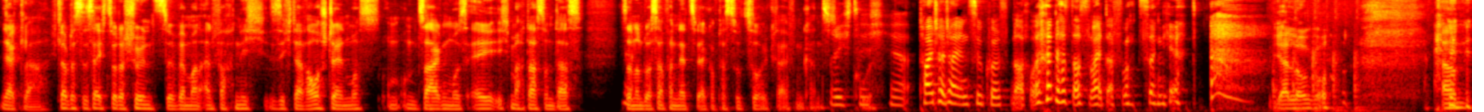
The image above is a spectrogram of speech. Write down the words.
Ja, klar. Ich glaube, das ist echt so das Schönste, wenn man einfach nicht sich da rausstellen muss und, und sagen muss, ey, ich mache das und das, sondern du hast einfach ein Netzwerk, auf das du zurückgreifen kannst. Richtig, cool. ja. Toi, toi, toi in Zukunft noch, dass das weiter funktioniert. Ja, Logo. Ähm,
